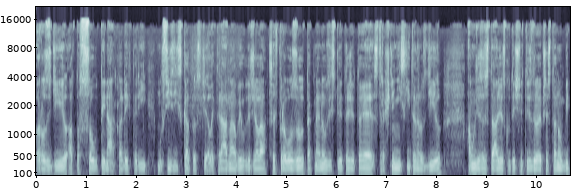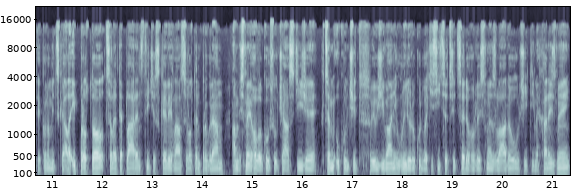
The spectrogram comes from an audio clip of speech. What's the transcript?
rozdíl a to jsou ty náklady, které musí získat prostě elektrárna, aby udržela se v provozu, tak najednou zjistujete, že to je strašně nízký ten rozdíl a může se stát, že skutečně ty zdroje přestanou být ekonomické. Ale i proto celé teplárenství české vyhlásilo ten program a my jsme jeho velkou součástí, že chceme ukončit využívání uhlí do roku 2030. Dohodli jsme s vládou určitý mechanismy,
